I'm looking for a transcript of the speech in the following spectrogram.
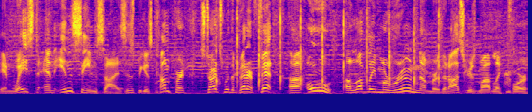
in waist and inseam sizes because comfort starts with a better fit. Uh, oh, a lovely maroon number that Oscar's modeling for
